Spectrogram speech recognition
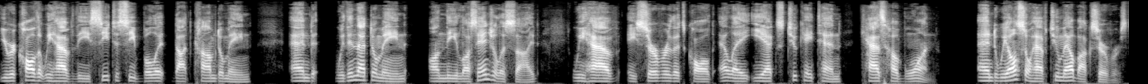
you recall that we have the c2cbullet.com domain, and within that domain, on the Los Angeles side, we have a server that's called LAEX2K10 CasHub1. And we also have two mailbox servers,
